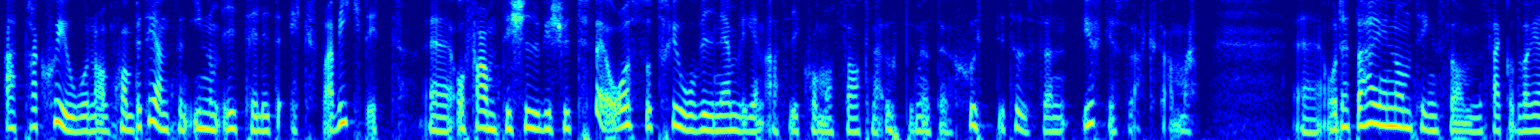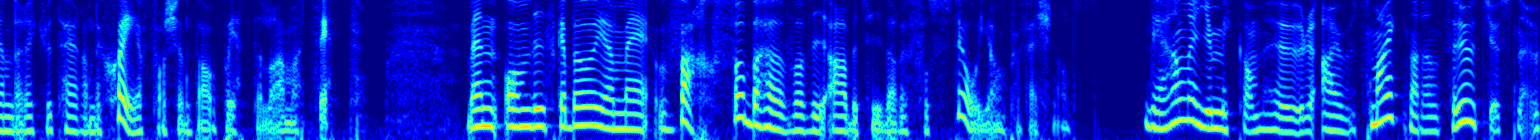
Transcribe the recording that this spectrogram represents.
attraktion av kompetensen inom IT är lite extra viktigt. Och fram till 2022 så tror vi nämligen att vi kommer sakna uppemot en 70 000 yrkesverksamma. Och detta här är ju någonting som säkert varenda rekryterande chef har känt av på ett eller annat sätt. Men om vi ska börja med varför behöver vi arbetsgivare förstå Young Professionals? Det handlar ju mycket om hur arbetsmarknaden ser ut just nu.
